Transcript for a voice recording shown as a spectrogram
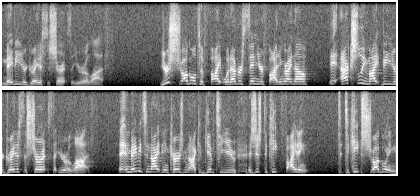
may be your greatest assurance that you're alive. Your struggle to fight whatever sin you're fighting right now, it actually might be your greatest assurance that you're alive. And maybe tonight the encouragement I could give to you is just to keep fighting, to, to keep struggling,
